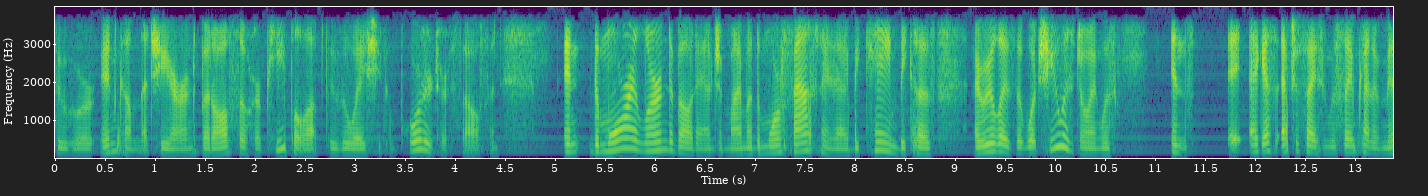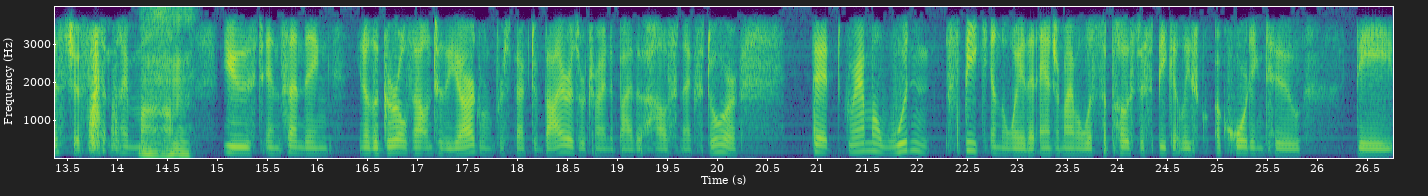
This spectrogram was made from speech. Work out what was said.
through her income that she earned, but also her people up through the way she comported herself. And and the more I learned about Aunt Jemima, the more fascinated I became because I realized that what she was doing was, in, I guess, exercising the same kind of mischief that my mom mm-hmm. used in sending, you know, the girls out into the yard when prospective buyers were trying to buy the house next door. that grandma wouldn't speak in the way that Aunt Jemima was supposed to speak, at least according to the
